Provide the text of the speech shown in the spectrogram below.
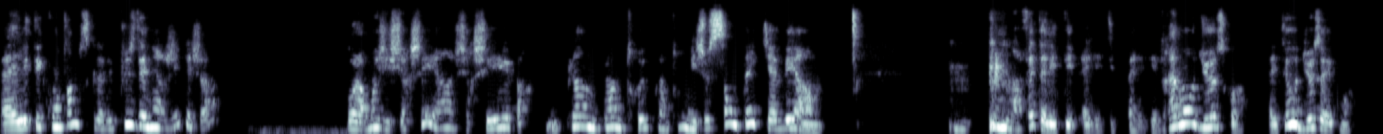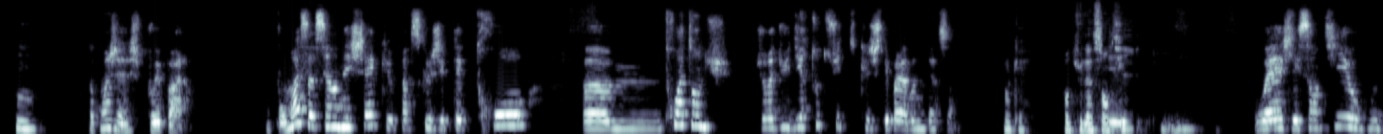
Elle était contente parce qu'elle avait plus d'énergie déjà. Bon, alors moi j'ai cherché, hein, cherché par plein, plein de trucs, plein de trucs, mais je sentais qu'il y avait un. en fait, elle était, elle était, elle était vraiment odieuse, quoi. Elle était odieuse avec moi. Mmh. Donc moi, je ne pouvais pas là. Pour moi, ça c'est un échec parce que j'ai peut-être trop, euh, trop attendu. J'aurais dû dire tout de suite que je n'étais pas la bonne personne. Ok. Quand tu l'as senti Ouais, je l'ai senti au bout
